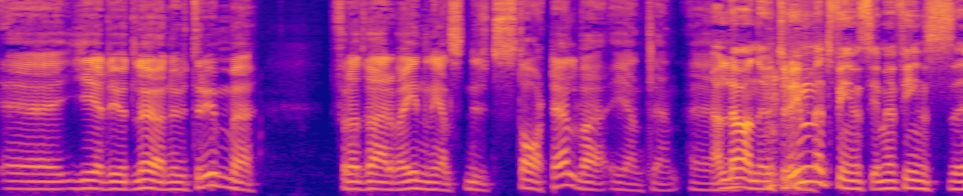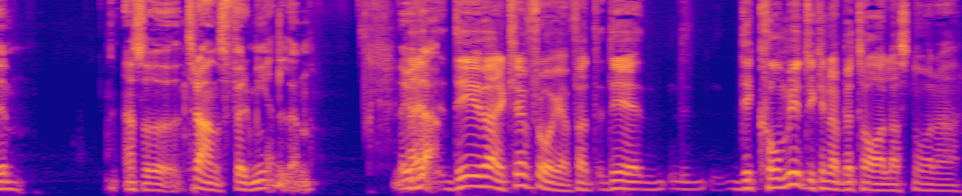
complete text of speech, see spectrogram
eh, ger det ju ett löneutrymme för att värva in en helt ny startelva egentligen. Eh, Ja, löneutrymmet finns ju, men finns alltså transfermedlen? Det är Nej, det. det är ju verkligen frågan, för att det, det kommer ju inte kunna betalas några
